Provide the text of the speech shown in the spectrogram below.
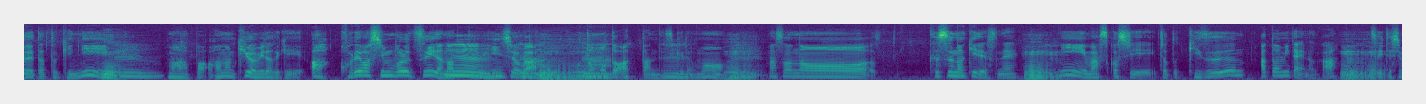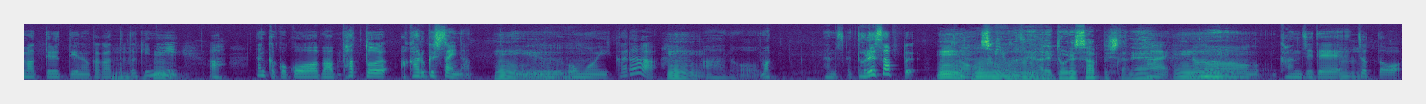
れた時に、うん、まあ、あの木を見た時あこれはシンボルツリーだなっていう印象がもともとあったんですけども、まあ、そのクスの木ですね、うん、に、まあ、少しちょっと傷跡みたいのがついてしまってるっていうのを伺った時に、うん、あなんかここはまあパッと明るくしたいなっていう思いから、あのまあ、なんですかドレスアップ。の、うん、そうですねあれドレスアップしたね、はい、の感じでちょっと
